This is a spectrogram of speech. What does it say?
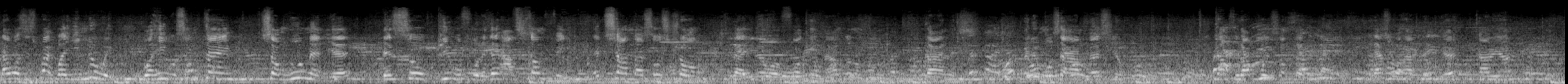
That was his wife, but he knew it. But he was sometimes some women, yeah, they're so beautiful and they have something, a charm that's so strong. Like, you know what, fuck it, I'm gonna go regardless. May the Most High have mercy on me. It comes to that point sometimes. Like, that's what happened, yeah? Carry on.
